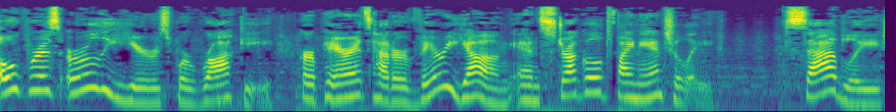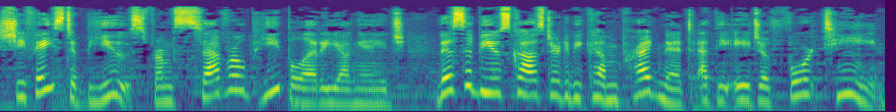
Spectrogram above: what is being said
Oprah's early years were rocky. Her parents had her very young and struggled financially. Sadly, she faced abuse from several people at a young age. This abuse caused her to become pregnant at the age of 14,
